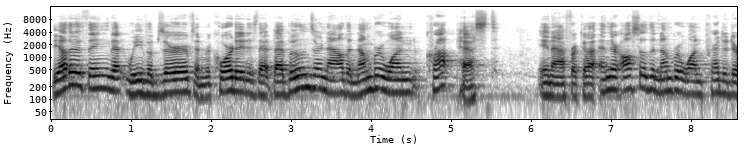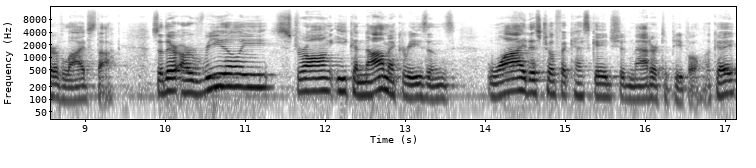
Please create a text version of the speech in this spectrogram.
The other thing that we've observed and recorded is that baboons are now the number one crop pest in Africa, and they're also the number one predator of livestock. So there are really strong economic reasons why this trophic cascade should matter to people, okay?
